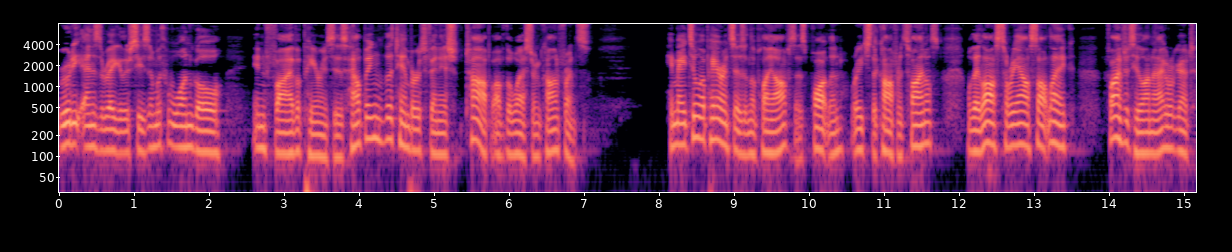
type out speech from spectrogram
Rudy ends the regular season with one goal in five appearances, helping the Timbers finish top of the Western Conference. He made two appearances in the playoffs as Portland reached the conference finals, where they lost to Real Salt Lake 5 2 on aggregate.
